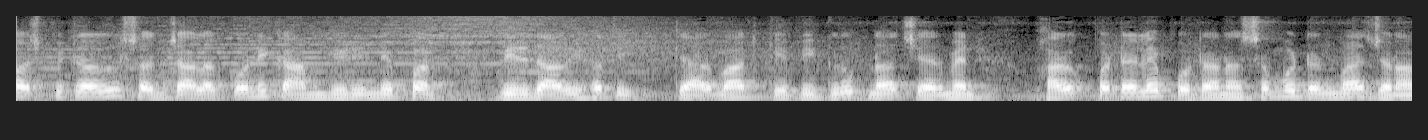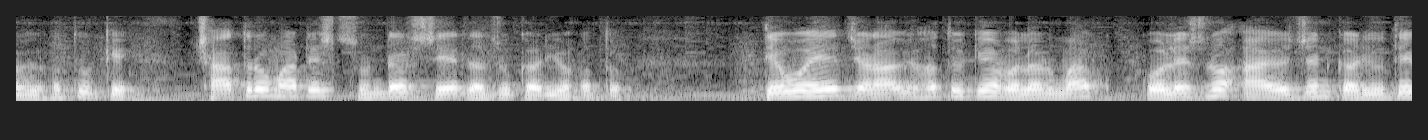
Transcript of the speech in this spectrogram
હોસ્પિટલ સંચાલકોની કામગીરીને પણ બિરદાવી હતી. ત્યારબાદ કેપી ગ્રુપના ચેરમેન ફારૂક પટેલે પોતાના સંબોધનમાં જણાવ્યું હતું કે છાત્રો માટે સુંદર શેર રજૂ કર્યો હતો. તેઓએ જણાવ્યું હતું કે વલણમાં કોલેજનું આયોજન કર્યું તે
